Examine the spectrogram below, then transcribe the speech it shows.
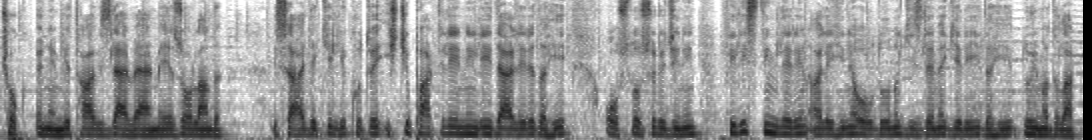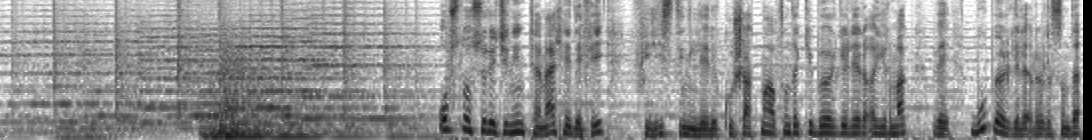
çok önemli tavizler vermeye zorlandı. İsrail'deki Likud ve işçi partilerinin liderleri dahi Oslo sürecinin Filistinlilerin aleyhine olduğunu gizleme gereği dahi duymadılar. Oslo sürecinin temel hedefi Filistinlileri kuşatma altındaki bölgeleri ayırmak ve bu bölgeler arasında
